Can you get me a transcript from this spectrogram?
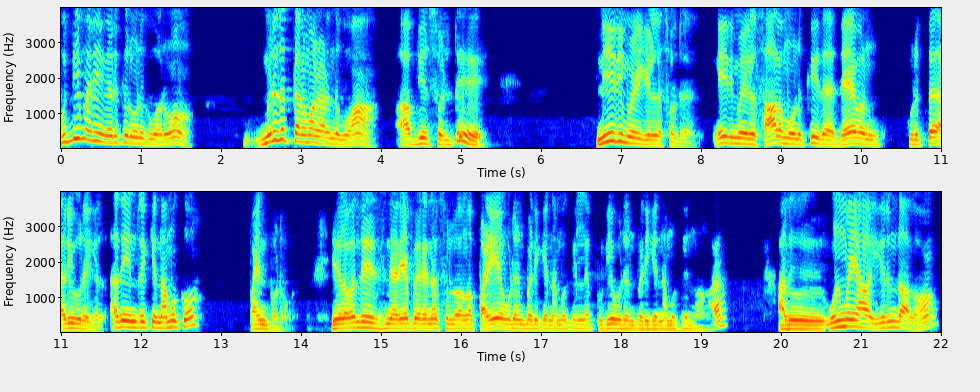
புத்திமதியை வெறுக்கிறவனுக்கு வரும். மிருகத்தனமாக நடந்துக்குவான் அப்படின்னு சொல்லிட்டு நீதிமொழிகளில் சொல்றாரு. நீதிமொழிகள் சாலமோனுக்கு இதை தேவன் கொடுத்த அறிவுரைகள். அது இன்றைக்கு நமக்கும் பயன்படும். இதில் வந்து நிறைய பேர் என்ன சொல்லுவாங்க? பழைய உடன்படிக்கை நமக்கு இல்லை புதிய உடன்படிக்கை நமக்குன்னுவாங்க அது உண்மையாக இருந்தாலும்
